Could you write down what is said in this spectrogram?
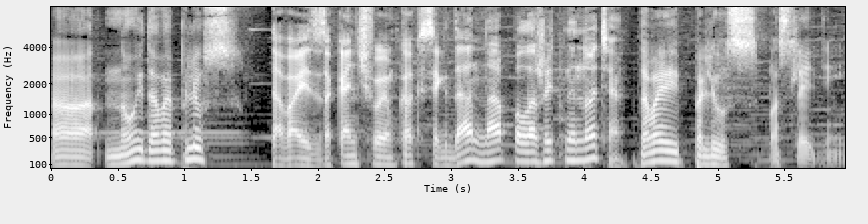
А, ну и давай плюс. Давай заканчиваем, как всегда, на положительной ноте. Давай плюс последний.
